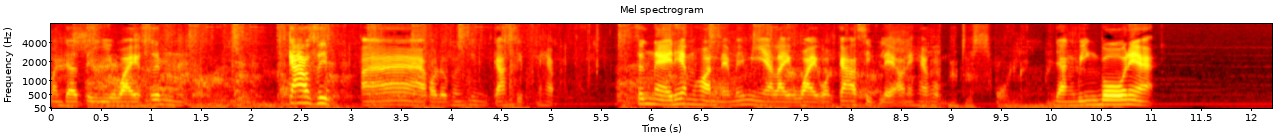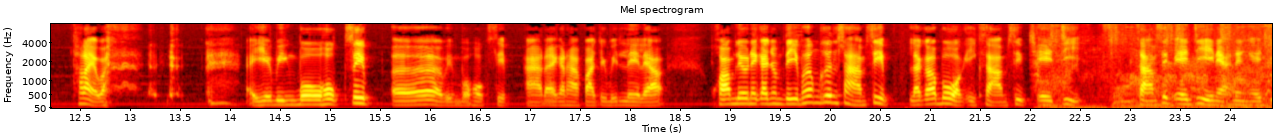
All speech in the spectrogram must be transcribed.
มันจะตีไวขึ้น 90 อ่าความเร็วเพิ่มขึ้น90 นะครับ ซึ่งในเทมฮอนเนี่ยไม่มีอะไรไวกว่า 90 แล้วนะครับผม อย่างวิงโบเนี่ย เท่าไหร่วะ ไอเฮียวิงโบหกสิบเออ วิงโบหกสิบอ่า ได้กระทาฟ้าจากวิทเลยแล้ว ความเร็วในการโจมตีเพิ่มขึ้น 30 แล้วก็บวกอีก 30 AG 30 AG เนี่ย 1 AG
